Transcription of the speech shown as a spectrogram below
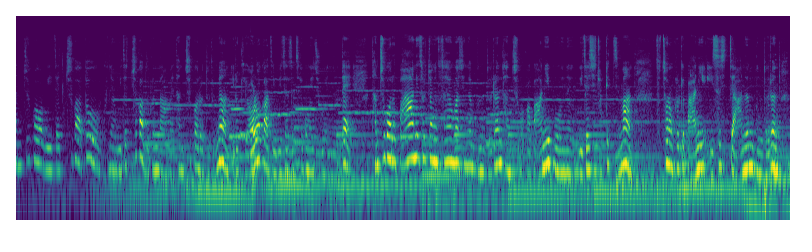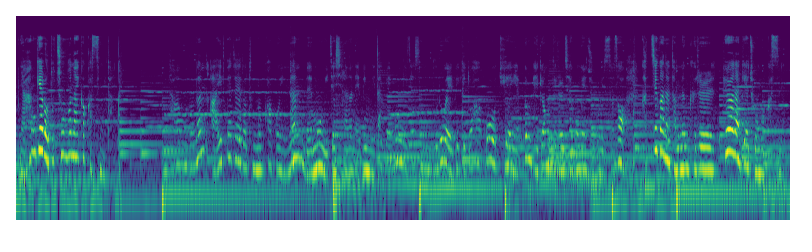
단축어 위젯 추가도 그냥 위젯 추가 누른 다음에 단축어를 누르면 이렇게 여러 가지 위젯을 제공해주고 있는데 단축어를 많이 설정해서 사용하시는 분들은 단축어가 많이 보이는 위젯이 좋겠지만 저처럼 그렇게 많이 있으시지 않은 분들은 그냥 한 개로도 충분할 것 같습니다. 아이패드에도 등록하고 있는 메모 위젯이라는 앱입니다. 이 메모 위젯은 무료 앱이기도 하고 뒤에 예쁜 배경들을 제공해주고 있어서 가치관을 담는 글을 표현하기에 좋은 것 같습니다.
